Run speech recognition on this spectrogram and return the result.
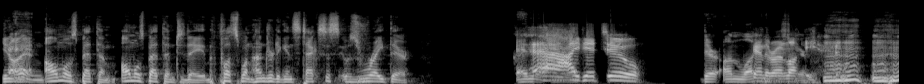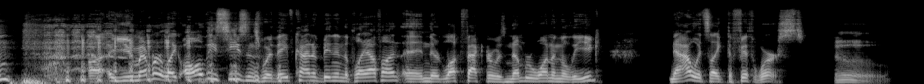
You know, and, I almost bet them. Almost bet them today. Plus 100 against Texas. It was right there. And yeah, I did too. They're unlucky. And they're unlucky. Mm-hmm, mm-hmm. Uh, you remember like all these seasons where they've kind of been in the playoff hunt and their luck factor was number one in the league. Now it's like the fifth worst. Ooh.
